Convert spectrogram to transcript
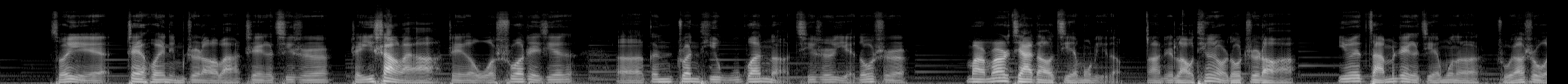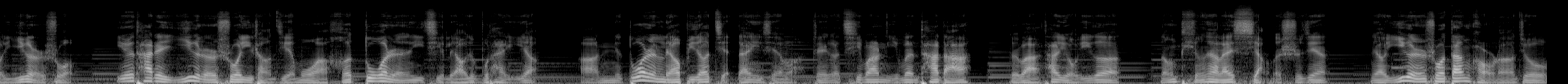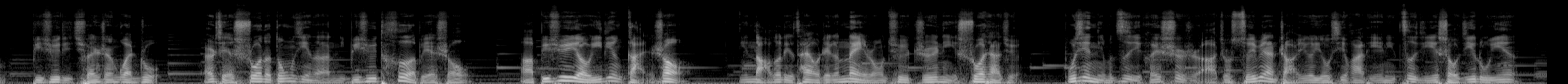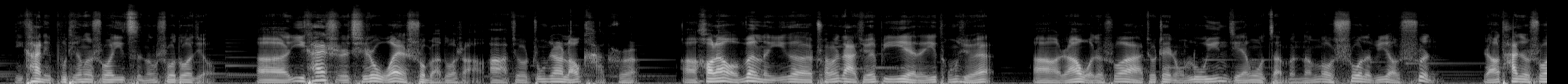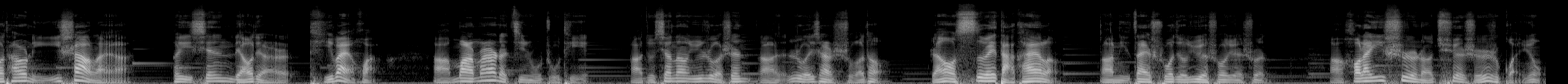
所以这回你们知道了吧？这个其实这一上来啊，这个我说这些，呃，跟专题无关的，其实也都是慢慢加到节目里的啊。这老听友都知道啊，因为咱们这个节目呢，主要是我一个人说，因为他这一个人说一场节目啊，和多人一起聊就不太一样啊。你多人聊比较简单一些嘛，这个起码你问他答，对吧？他有一个能停下来想的时间。你要一个人说单口呢，就必须得全神贯注，而且说的东西呢，你必须特别熟啊，必须有一定感受，你脑子里才有这个内容去指引你说下去。不信你们自己可以试试啊，就随便找一个游戏话题，你自己手机录音，你看你不停的说一次能说多久？呃，一开始其实我也说不了多少啊，就是中间老卡壳啊。后来我问了一个传媒大学毕业的一同学。啊，然后我就说啊，就这种录音节目怎么能够说的比较顺？然后他就说，他说你一上来啊，可以先聊点题外话，啊，慢慢的进入主题，啊，就相当于热身啊，热一下舌头，然后思维打开了，啊，你再说就越说越顺，啊，后来一试呢，确实是管用，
